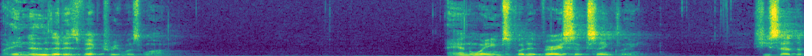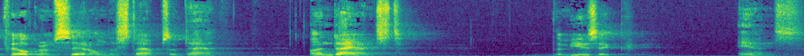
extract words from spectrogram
But he knew that his victory was won. Ann Weems put it very succinctly. She said, The pilgrims sit on the steps of death, undanced, the music ends.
